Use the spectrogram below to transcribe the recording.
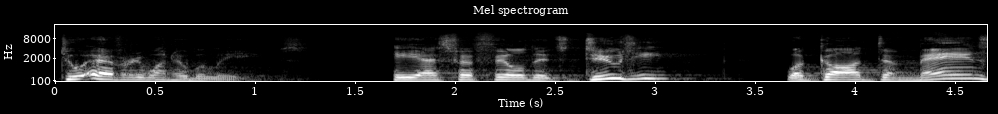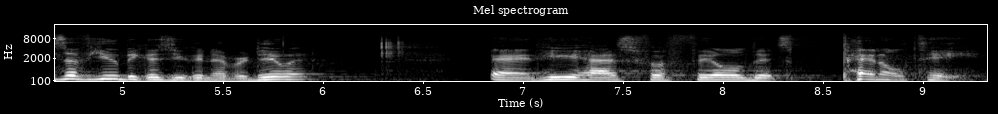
to everyone who believes. He has fulfilled its duty, what God demands of you because you can never do it, and He has fulfilled its penalty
